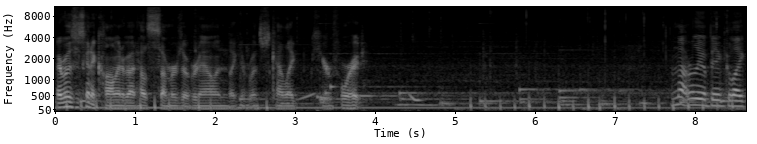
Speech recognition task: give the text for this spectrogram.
Everyone's just gonna comment about how summer's over now and like everyone's just kind of like here for it. I'm not really a big like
